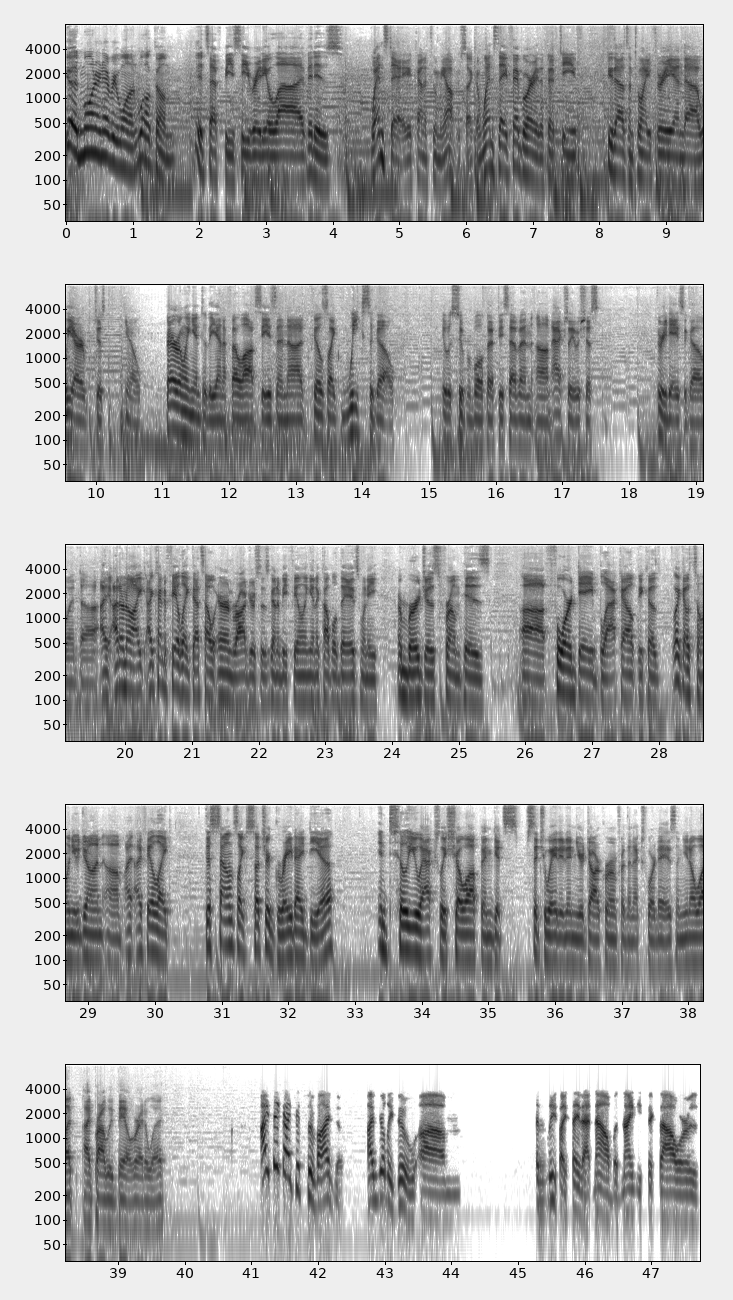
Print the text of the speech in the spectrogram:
Good morning, everyone. Welcome. It's FPC Radio Live. It is Wednesday. It kind of threw me off for a second. Wednesday, February the 15th, 2023, and uh, we are just, you know, barreling into the NFL offseason. Uh, it feels like weeks ago it was Super Bowl 57. Um, actually, it was just three days ago. And uh, I, I don't know. I, I kind of feel like that's how Aaron Rodgers is going to be feeling in a couple days when he emerges from his uh, four day blackout. Because, like I was telling you, John, um, I, I feel like this sounds like such a great idea until you actually show up and get situated in your dark room for the next four days. And you know what? I'd probably bail right away. I think I could survive this. I really do. Um, at least I say that now, but 96 hours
